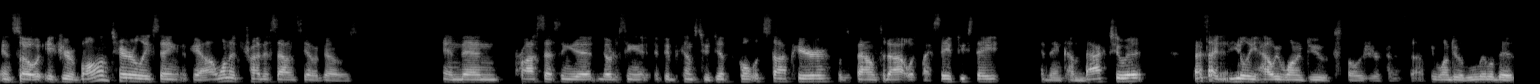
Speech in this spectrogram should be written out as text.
And so if you're voluntarily saying, okay, I want to try this out and see how it goes, and then processing it, noticing it, if it becomes too difficult, let's stop here, let's balance it out with my safety state, and then come back to it. That's ideally how we want to do exposure kind of stuff. We want to do a little bit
